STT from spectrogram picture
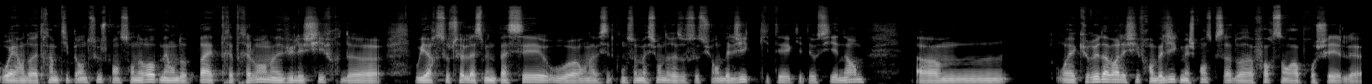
ouais, on doit être un petit peu en dessous, je pense, en Europe, mais on doit pas être très très loin. On a vu les chiffres de We Are Social la semaine passée, où on avait cette consommation de réseaux sociaux en Belgique qui était, qui était aussi énorme. Ouais, curieux d'avoir les chiffres en Belgique, mais je pense que ça doit fort s'en rapprocher. Le...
